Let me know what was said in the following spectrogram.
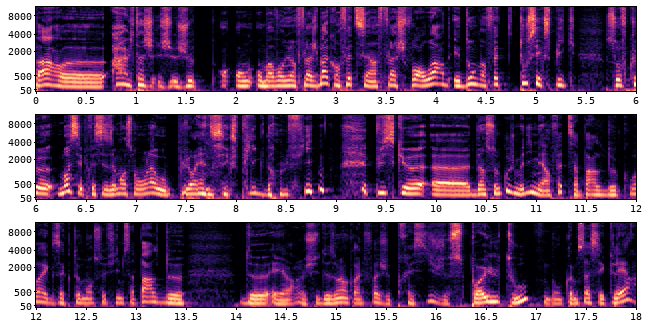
par euh, ah putain je, on, m'a vendu un flashback en fait c'est un flash forward et donc en fait tout s'explique. Sauf que moi c'est précisément à ce moment-là où plus rien ne s'explique dans le film puisque euh, d'un seul coup je me dis mais en fait ça parle de quoi exactement ce film? Ça parle de de et alors je suis désolé encore une fois je précise je spoil tout donc comme ça c'est clair.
